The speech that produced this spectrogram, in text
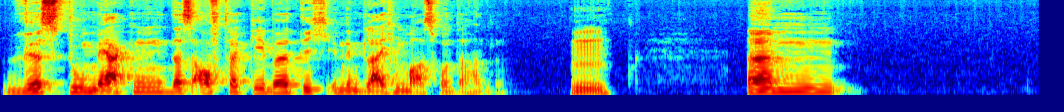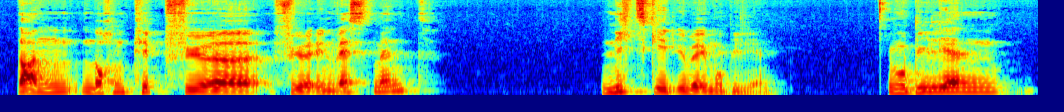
wirst du merken, dass Auftraggeber dich in dem gleichen Maß runterhandeln. Mhm. Ähm, dann noch ein Tipp für, für Investment. Nichts geht über Immobilien. Immobilien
